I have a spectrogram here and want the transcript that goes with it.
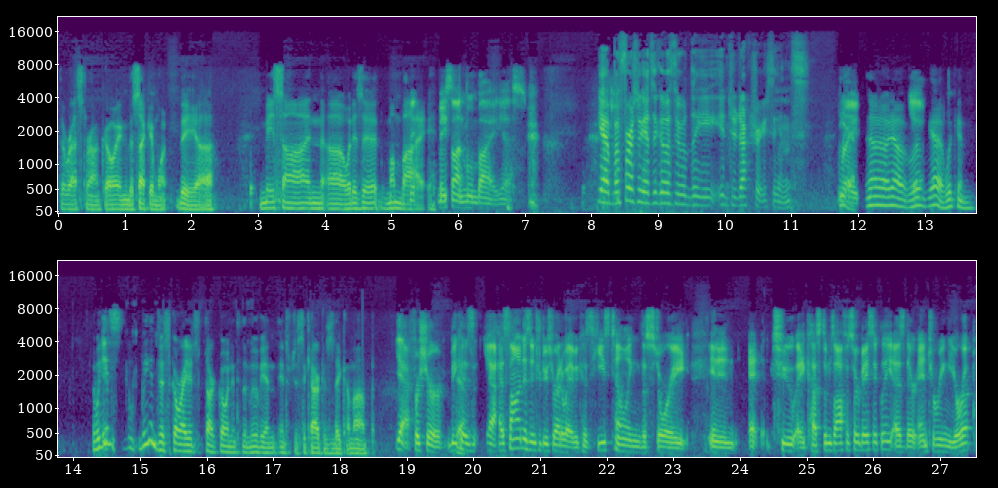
the restaurant going. The second one, the uh, Maison, uh, what is it? Mumbai. Maison Mumbai, yes. Yeah, but first we have to go through the introductory scenes. Right. Yeah. No, no, no. Yeah. yeah, we can. We can it's, we can just go right and start going into the movie and introduce the characters as they come up. Yeah, for sure. Because yeah. yeah, Hassan is introduced right away because he's telling the story in, in to a customs officer basically as they're entering Europe.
